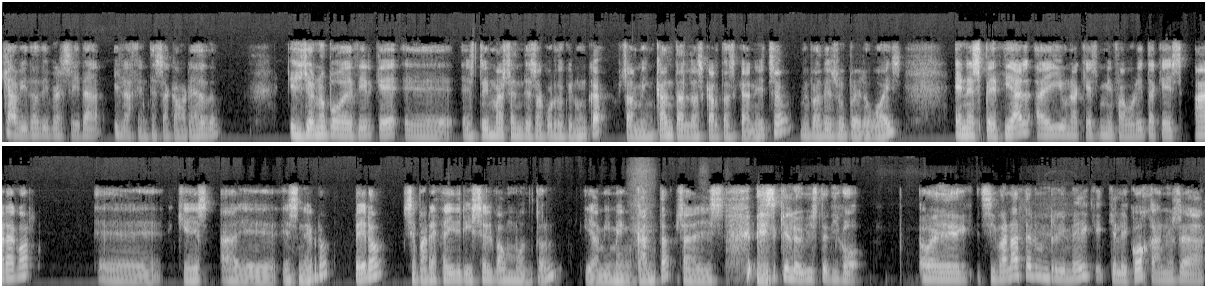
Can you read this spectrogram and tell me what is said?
Que ha habido diversidad y la gente se ha cabreado. Y yo no puedo decir que eh, estoy más en desacuerdo que nunca. O sea, me encantan las cartas que han hecho, me parecen súper guays. En especial hay una que es mi favorita, que es Aragorn, eh, que es, eh, es negro, pero se parece a Idris Elba un montón y a mí me encanta. O sea, es, es que lo he visto y digo, si van a hacer un remake, que le cojan. O sea,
